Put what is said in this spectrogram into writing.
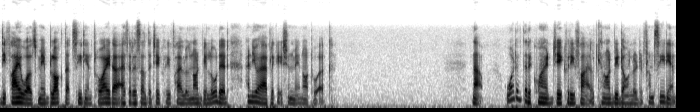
the firewalls may block that CDN provider. As a result, the jQuery file will not be loaded and your application may not work. Now, what if the required jQuery file cannot be downloaded from CDN?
